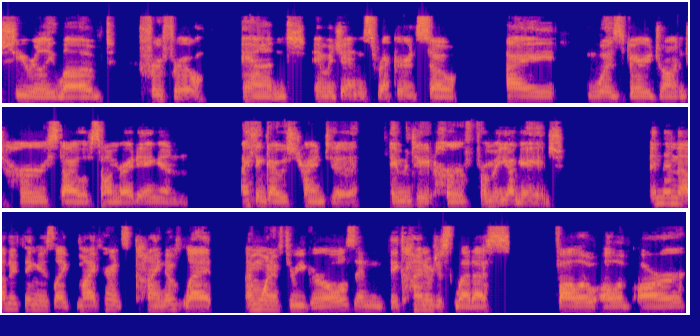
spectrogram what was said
She really loved Frou Frou and Imogen's records. So I was very drawn to her style of songwriting. And I think I was trying to imitate her from a young age. And then the other thing is like my parents kind of let, I'm one of three girls, and they kind of just let us follow all of our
